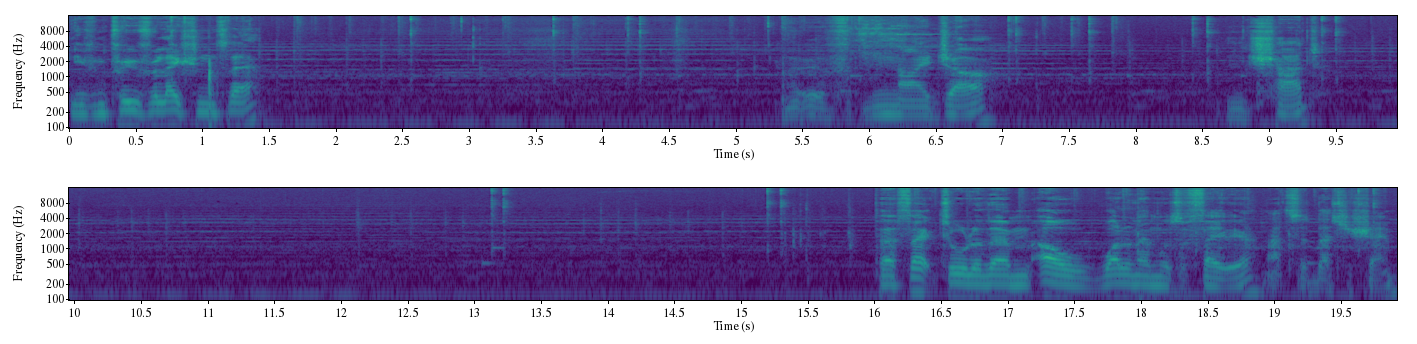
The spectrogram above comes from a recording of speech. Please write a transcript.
You've improved relations there with Niger and Chad. Perfect. All of them. Oh, one of them was a failure. That's a that's a shame.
